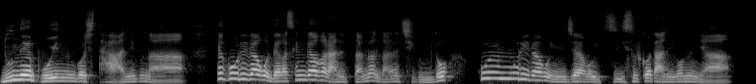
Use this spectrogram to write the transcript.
눈에 보이는 것이 다 아니구나. 해골이라고 내가 생각을 안 했다면 나는 지금도 꿀물이라고 인지하고 있, 을 것 아니겠느냐.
